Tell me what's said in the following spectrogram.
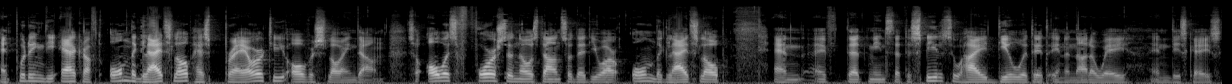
And putting the aircraft on the glide slope has priority over slowing down. So always force the nose down so that you are on the glide slope. And if that means that the speed is too high, deal with it in another way. In this case,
